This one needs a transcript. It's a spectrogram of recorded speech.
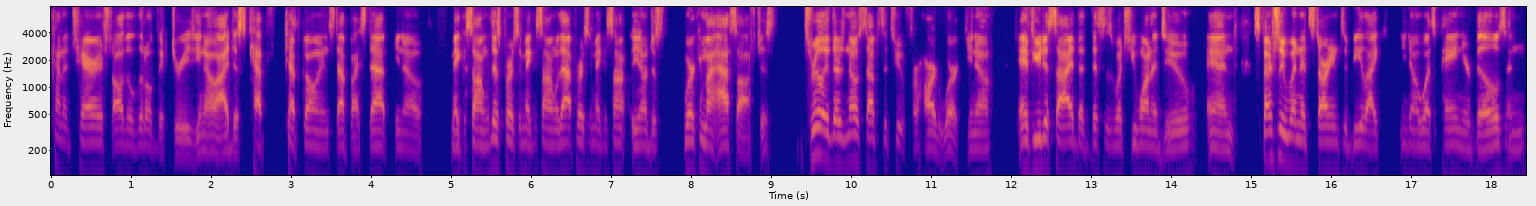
kind of cherished all the little victories, you know. I just kept kept going step by step, you know, make a song with this person, make a song with that person, make a song, you know, just working my ass off. Just it's really there's no substitute for hard work, you know. And if you decide that this is what you want to do, and especially when it's starting to be like, you know, what's paying your bills and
